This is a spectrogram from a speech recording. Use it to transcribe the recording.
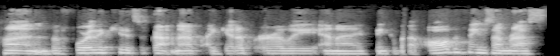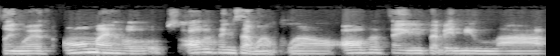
ton. Before the kids have gotten up, I get up early and I think about all the things I'm wrestling with, all my hopes, all the things that went well, all the things that made me laugh,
